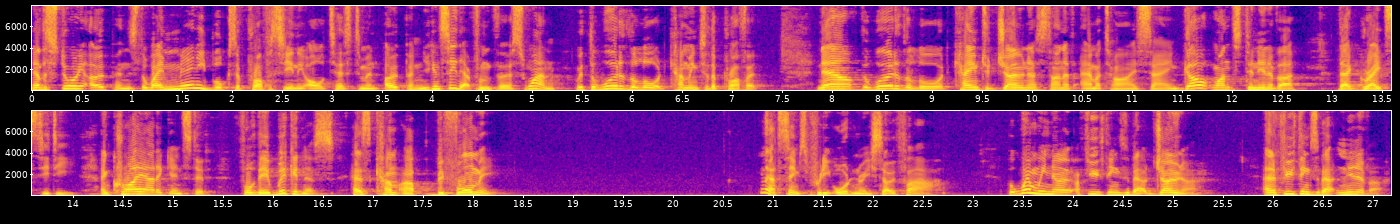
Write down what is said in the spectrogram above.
Now, the story opens the way many books of prophecy in the Old Testament open. You can see that from verse 1, with the word of the Lord coming to the prophet. Now the word of the Lord came to Jonah, son of Amittai, saying, Go at once to Nineveh, that great city, and cry out against it, for their wickedness has come up before me. That seems pretty ordinary so far. But when we know a few things about Jonah and a few things about Nineveh,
